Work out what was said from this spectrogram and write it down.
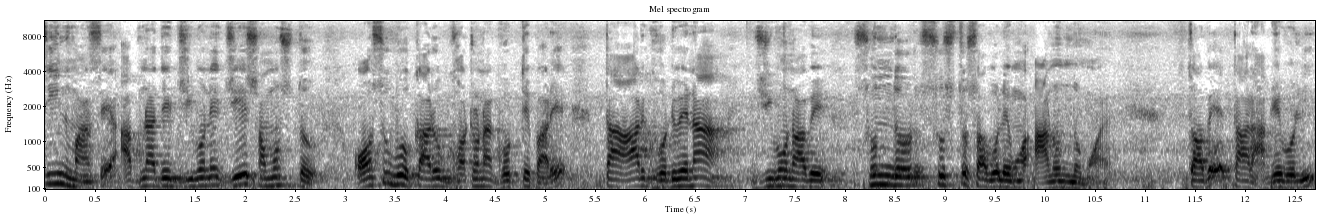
তিন মাসে আপনাদের জীবনে যে সমস্ত অশুভ কারক ঘটনা ঘটতে পারে, তা আর ঘটবে না। জীবন হবে সুন্দর, সুস্থ, সবল এবং আনন্দময়। তবে তার আগে বলি,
